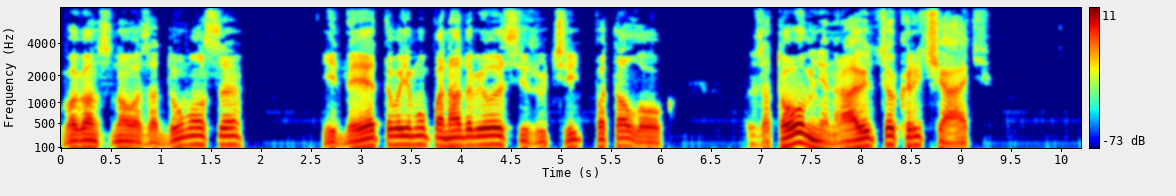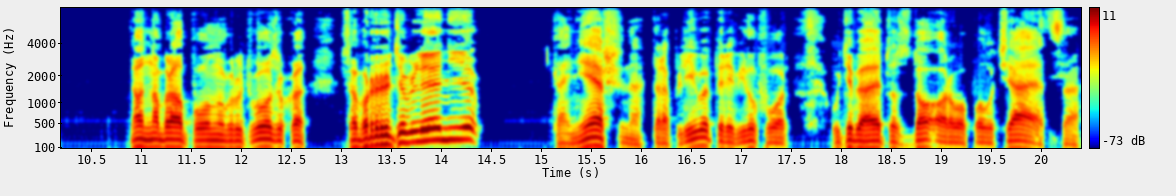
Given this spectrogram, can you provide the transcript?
Вагон снова задумался, и для этого ему понадобилось изучить потолок. Зато мне нравится кричать. Он набрал полную грудь воздуха. «Сопротивление!» «Конечно!» — торопливо перебил Форд. «У тебя это здорово получается.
